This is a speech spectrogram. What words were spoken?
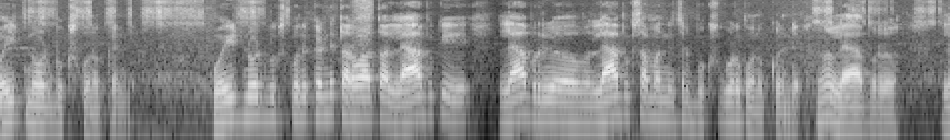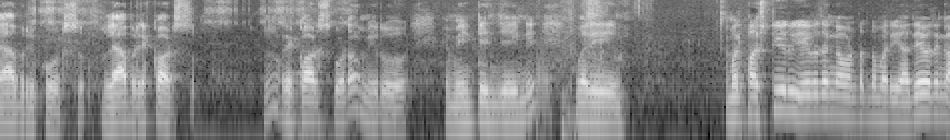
వైట్ నోట్ బుక్స్ కొనుక్కోండి వైట్ నోట్ బుక్స్ కొనుక్కోండి తర్వాత ల్యాబ్కి ల్యాబ్ ల్యాబ్కి సంబంధించిన బుక్స్ కూడా కొనుక్కోండి lab lab reports lab records records కూడా మీరు మెయింటైన్ చేయండి మరి మరి ఫస్ట్ ఇయర్ ఏ విధంగా ఉంటుందో మరి అదేవిధంగా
